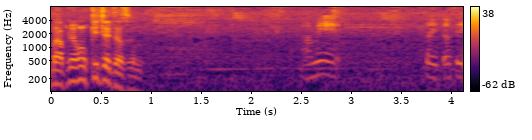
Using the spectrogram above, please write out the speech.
বা আপনি এখন কি চাইতেছেন? আমি চাইতাছি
